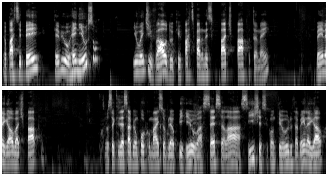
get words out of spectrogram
Eu participei, teve o Renilson e o Edivaldo, que participaram desse bate-papo também. Bem legal o bate-papo. Se você quiser saber um pouco mais sobre a Up Hill, acessa lá, assiste esse conteúdo, tá bem legal.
